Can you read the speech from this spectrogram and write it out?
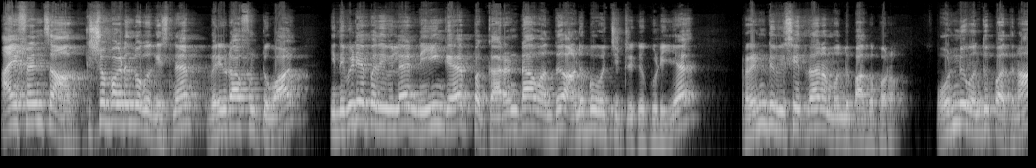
ஹாய் ஃப்ரெண்ட்ஸ் கிருஷ்ணபகடன் உங்கள் Krishnan. Very good afternoon to all இந்த வீடியோ பதிவில் நீங்கள் இப்போ கரண்டாக வந்து அனுபவிச்சுட்டு இருக்கக்கூடிய ரெண்டு விஷயத்தை தான் நம்ம வந்து பார்க்க போகிறோம் ஒன்று வந்து பார்த்தோன்னா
